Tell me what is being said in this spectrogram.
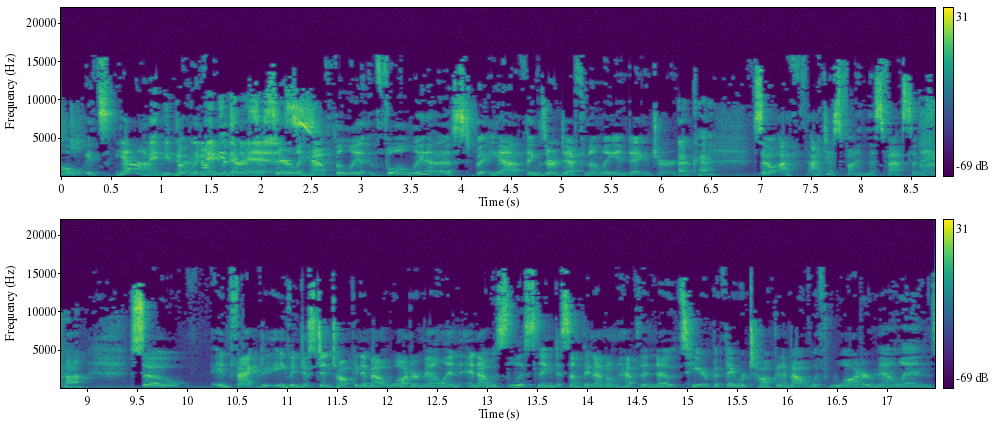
Oh, it's yeah. Maybe but we don't maybe even necessarily is. have the li- full list. But yeah, things are definitely endangered. Okay. So I, I just find this fascinating. Huh. So, in fact, even just in talking about watermelon, and I was listening to something, I don't have the notes here, but they were talking about with watermelons,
